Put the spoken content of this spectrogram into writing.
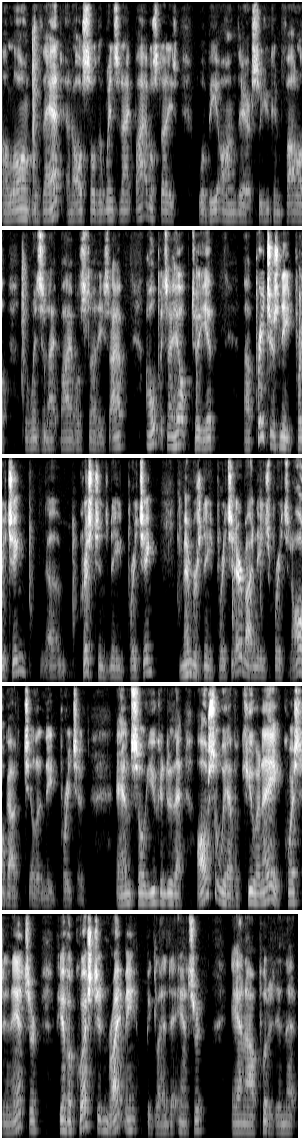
along with that. And also the Wednesday night Bible studies will be on there, so you can follow the Wednesday night Bible studies. I, I hope it's a help to you. Uh, preachers need preaching. Uh, Christians need preaching. Members need preaching. Everybody needs preaching. All God's children need preaching. And so you can do that. Also, we have a Q&A, question and answer. If you have a question, write me. I'd be glad to answer it and I'll put it in that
